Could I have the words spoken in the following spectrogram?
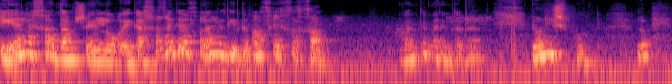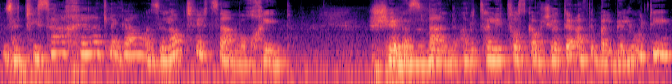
אין לך אדם שאין לו רגע. אחרי רגע יכולה להגיד דבר הכי חכם. הבנתם מה אני מדברת? לא לשפוט. לא, זו תפיסה אחרת לגמרי, זו לא התפיסה המוחית של הזמן. אני רוצה לתפוס כמה שיותר, אל תבלבלו אותי,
